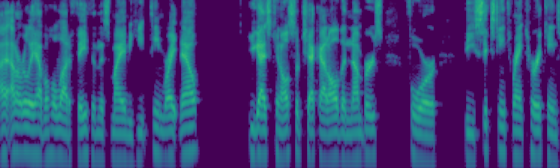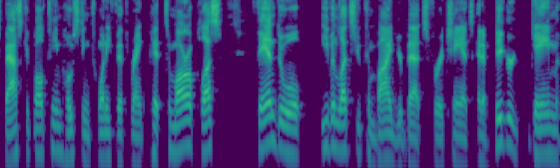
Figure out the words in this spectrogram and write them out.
I, I don't really have a whole lot of faith in this Miami Heat team right now. You guys can also check out all the numbers for the 16th ranked Hurricanes basketball team hosting 25th ranked Pitt tomorrow. Plus, FanDuel even lets you combine your bets for a chance at a bigger game,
